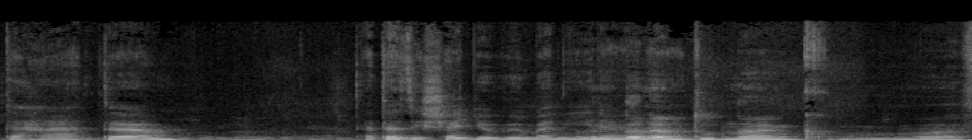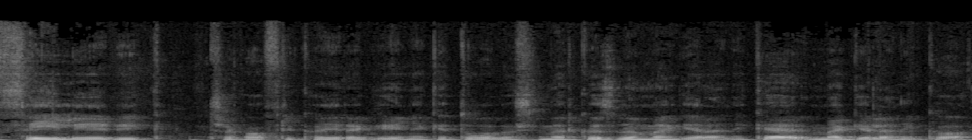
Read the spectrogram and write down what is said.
Tehát, tehát ez is egy jövőben írás. De nem tudnánk fél évig csak afrikai regényeket olvasni, mert közben megjelenik, megjelenik a,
